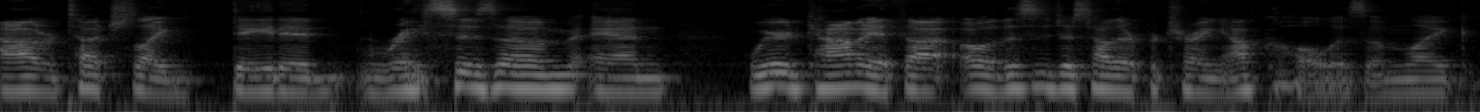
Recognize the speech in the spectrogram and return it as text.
out of touch, like dated racism and weird comedy, I thought, oh, this is just how they're portraying alcoholism. Like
